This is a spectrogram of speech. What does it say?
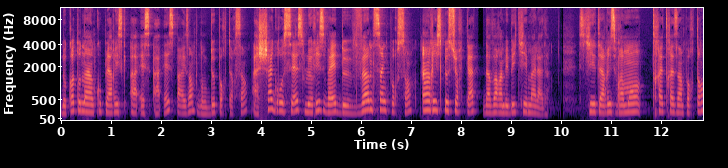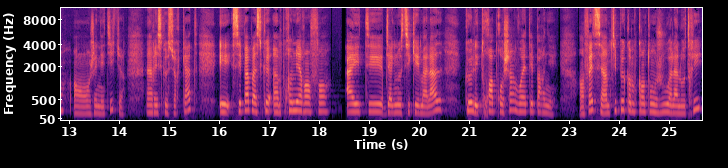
donc quand on a un couple à risque ASAS par exemple, donc deux porteurs sains, à chaque grossesse le risque va être de 25%, un risque sur quatre d'avoir un bébé qui est malade. Ce qui est un risque vraiment très très important en génétique, un risque sur quatre. Et c'est pas parce qu'un premier enfant a été diagnostiqué malade que les trois prochains vont être épargnés. En fait, c'est un petit peu comme quand on joue à la loterie,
